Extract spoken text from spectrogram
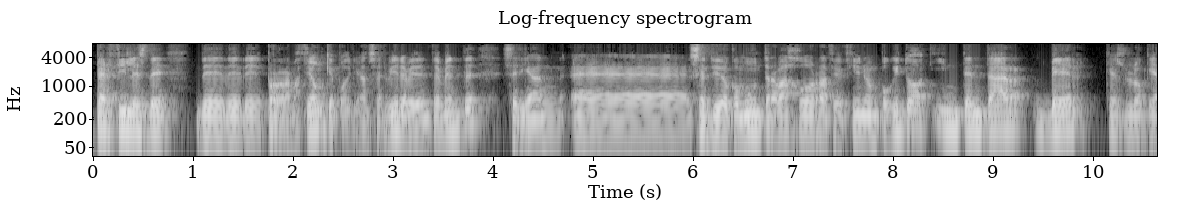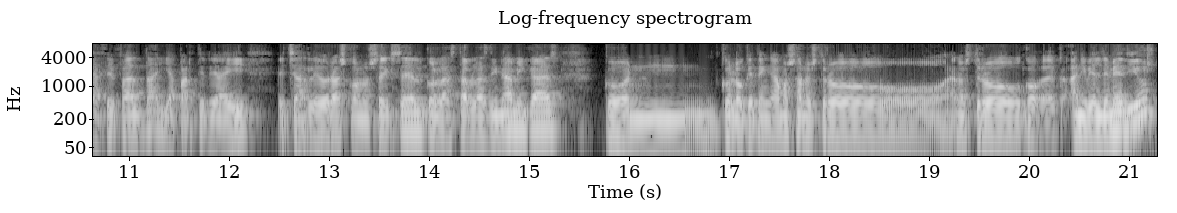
perfiles de, programación que podrían servir, evidentemente, serían eh, sentido común, trabajo, raciocinio un poquito, intentar ver qué es lo que hace falta y a partir de ahí echarle horas con los Excel, con las tablas dinámicas, con, con lo que tengamos a nuestro, a nuestro, a nivel de medios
